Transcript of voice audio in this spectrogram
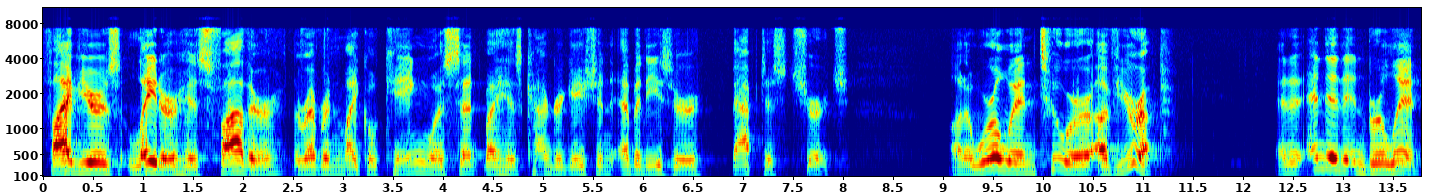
Five years later, his father, the Reverend Michael King, was sent by his congregation, Ebenezer Baptist Church, on a whirlwind tour of Europe. And it ended in Berlin.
